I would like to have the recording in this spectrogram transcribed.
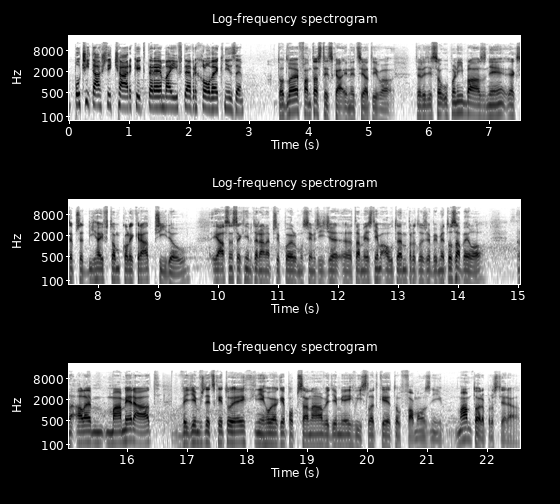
počítáš ty čárky, které mají v té vrcholové knize? Tohle je fantastická iniciativa. Ty lidi jsou úplný blázni, jak se předbíhají v tom, kolikrát přijdou. Já jsem se k ním teda nepřipojil, musím říct, že eh, tam jezdím autem, protože by mě to zabilo. No, ale mám je rád, vidím vždycky tu jejich knihu, jak je popsaná, vidím jejich výsledky, je to famózní. Mám to prostě rád.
